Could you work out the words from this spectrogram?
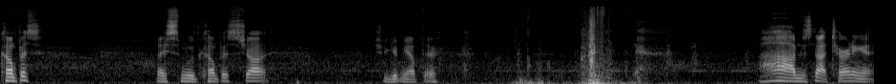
Compass. Nice smooth compass shot. Should get me up there. Ah, I'm just not turning it.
